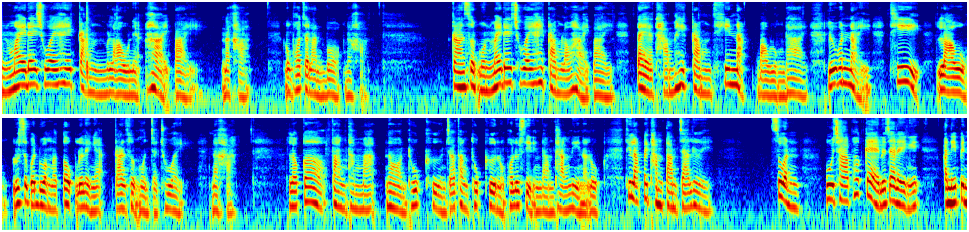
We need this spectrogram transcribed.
นต์ไม่ได้ช่วยให้กรรมเราเนี่ยหายไปนะคะหลวงพ่อจรันบอกนะคะ การสวดมนต์ไม่ได้ช่วยให้กรรมเราหายไป แต่ทำให้กรรมที่หนักเบาลงได้ หรือวันไหนที่เรารู้สึกว่าดวงเราตกหรืออะไรเงี้ยการสวดมนต์จะช่วยนะคะ แล้วก็ฟังธรรมะนอนทุกคืนจะฟังทุกคืนหลวงพ่อฤาษีดิงดำทางหนีนรกที่รักไปทำตามจ้าเลย ส่วนบูชาพ่อแก่หรือจะอะไรอย่างนี้ อันนี้เป็น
